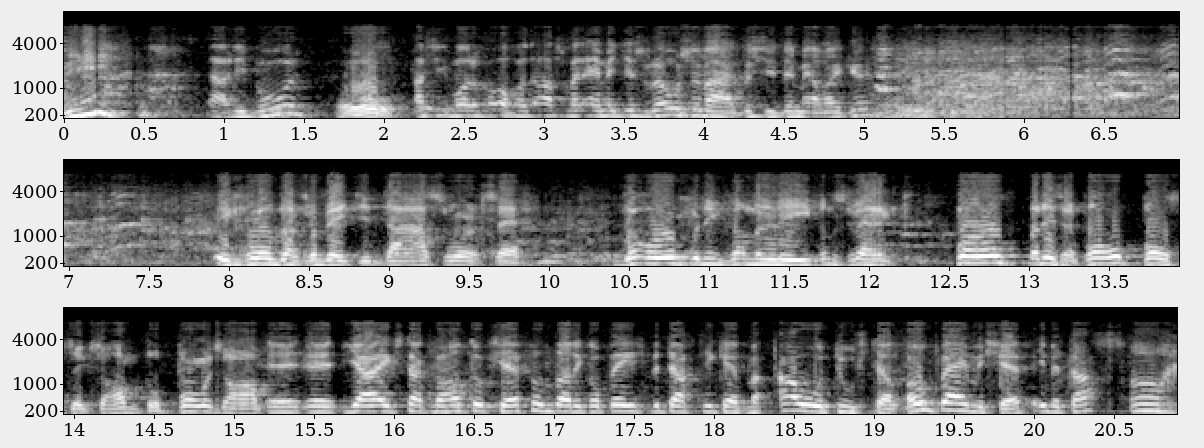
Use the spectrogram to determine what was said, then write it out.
Wie? Nou, die boer, Oh, als hij morgenochtend als maar emmertjes rozenwater zit te melken. ik geloof dat ik een beetje daas word, zeg. De opening van mijn levenswerk. Paul, wat is er, Paul? Paul steekt zijn hand op. Paul is af. Eh, eh, ja, ik stak mijn hand op, chef, omdat ik opeens bedacht... ik heb mijn oude toestel ook bij me, chef, in mijn tas. Ach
